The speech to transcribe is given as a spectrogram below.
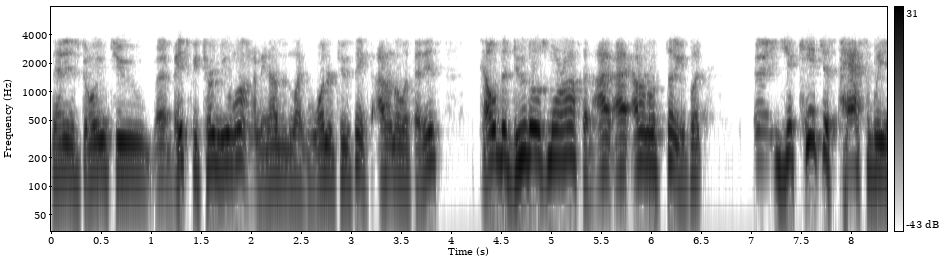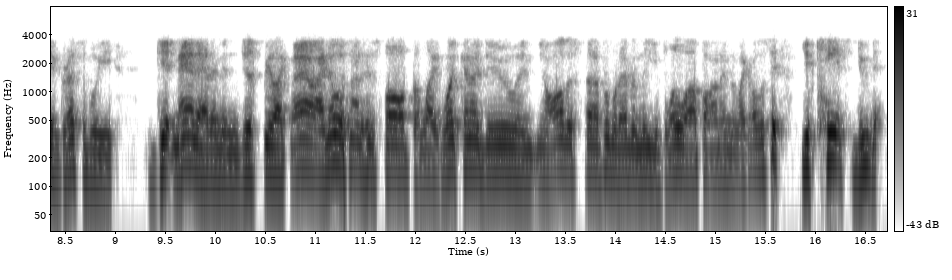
that is going to uh, basically turn you on. I mean, other than like one or two things. I don't know what that is. Tell him to do those more often. I I, I don't know what to tell you, but uh, you can't just passively aggressively get mad at him and just be like, well, I know it's not his fault, but like, what can I do? And you know, all this stuff or whatever. And then you blow up on him and like all this. Thing. You can't do that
